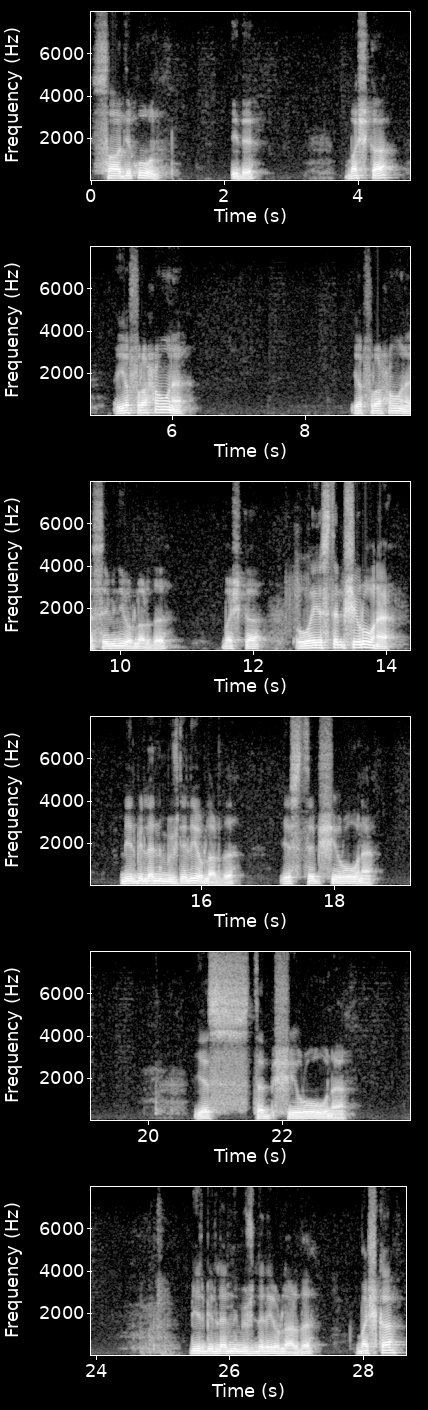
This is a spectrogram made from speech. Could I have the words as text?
Sadikun idi. Başka yafrahune yafrahune seviniyorlardı. Başka ve yestebşirune birbirlerini müjdeliyorlardı. Yestebşirune yestebşirune birbirlerini müjdeliyorlardı. Başka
